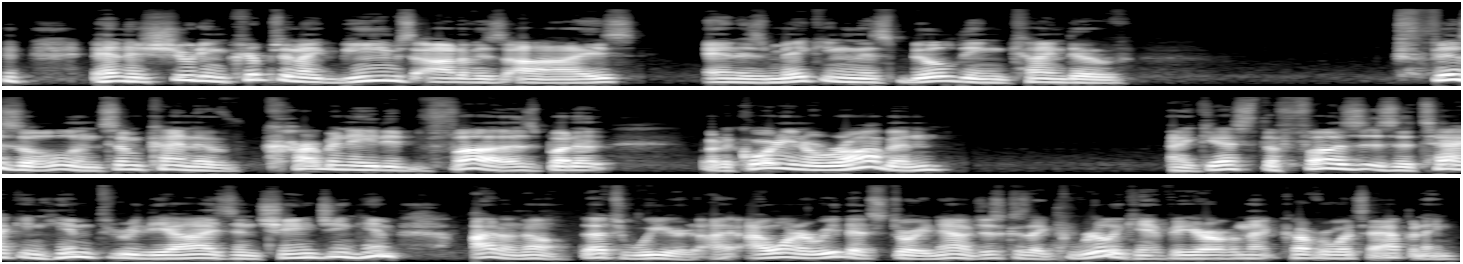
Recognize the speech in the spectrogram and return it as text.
and is shooting kryptonite beams out of his eyes and is making this building kind of fizzle and some kind of carbonated fuzz. But, uh, but according to Robin, I guess the fuzz is attacking him through the eyes and changing him. I don't know. That's weird. I, I want to read that story now just because I really can't figure out on that cover what's happening.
